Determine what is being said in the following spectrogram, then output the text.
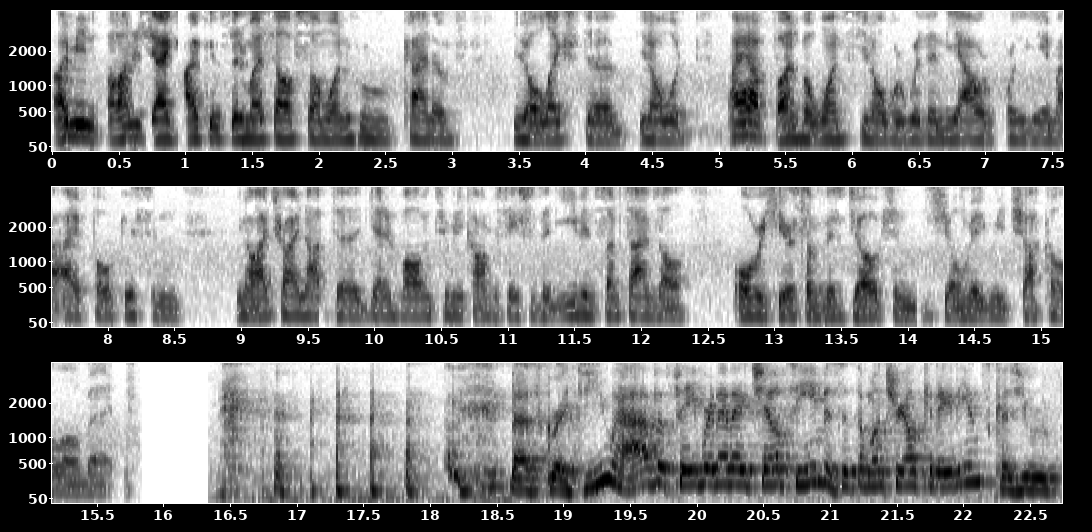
I mean, honestly, I, I consider myself someone who kind of, you know, likes to, you know, what I have fun, but once, you know, we're within the hour before the game, I, I focus and, you know, I try not to get involved in too many conversations. And even sometimes I'll overhear some of his jokes and he'll make me chuckle a little bit. That's great. Do you have a favorite NHL team? Is it the Montreal Canadiens because you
